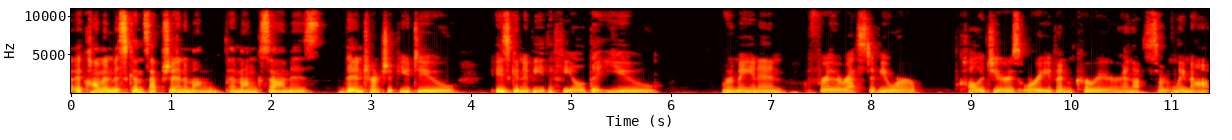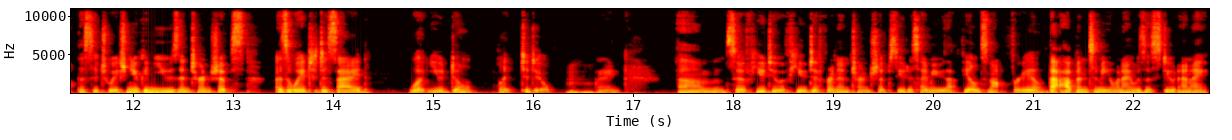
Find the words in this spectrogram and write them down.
A common misconception among among some is the internship you do is going to be the field that you remain in for the rest of your college years or even career and that's certainly not the situation. You can use internships as a way to decide what you don't like to do Mhm. right? Um, so if you do a few different internships you decide maybe that field's not for you. That happened to me when i was a student. I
